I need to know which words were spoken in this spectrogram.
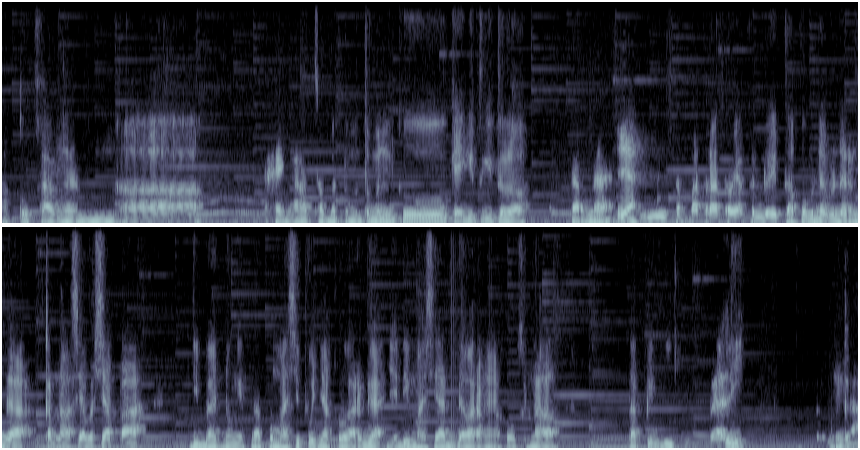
aku kangen uh, hangout sama temen-temenku kayak gitu-gitu loh. Karena yeah. di tempat rantau yang kedua itu aku benar-benar nggak kenal siapa-siapa. Di Bandung itu aku masih punya keluarga jadi masih ada orang yang aku kenal. Tapi di Bali nggak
